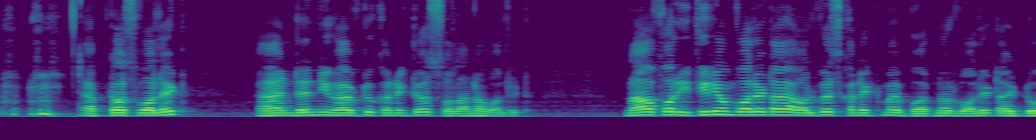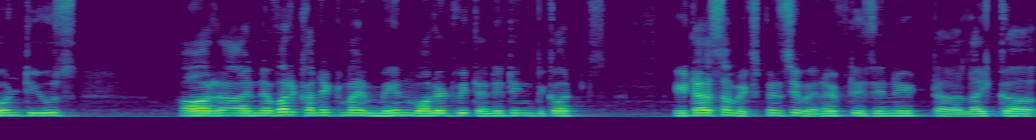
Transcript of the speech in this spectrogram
Aptos wallet and then you have to connect your Solana wallet. Now for Ethereum wallet, I always connect my burner wallet. I don't use or I never connect my main wallet with anything because it has some expensive NFTs in it uh, like uh,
